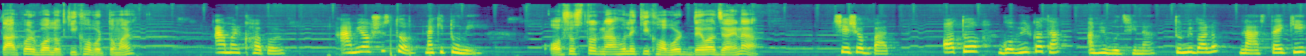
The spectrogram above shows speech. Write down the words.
তারপর বলো কি খবর তোমার? আমার খবর। আমি অসুস্থ নাকি তুমি? অসুস্থ না হলে কি খবর দেওয়া যায় না? সেসব বাদ। অত গভীর কথা আমি বুঝি না। তুমি বলো নাস্তায় কি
